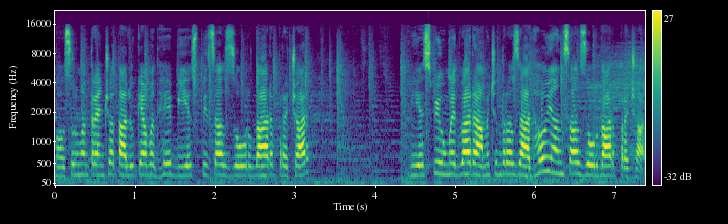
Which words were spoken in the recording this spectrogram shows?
महसूल मंत्र्यांच्या तालुक्यामध्ये बीएसपीचा जोरदार प्रचार. बीएसपी उमेदवार रामचंद्र जाधव यांचा जोरदार प्रचार.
